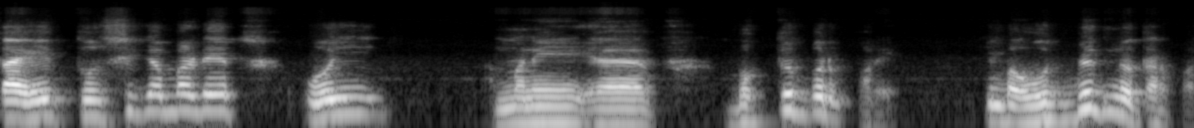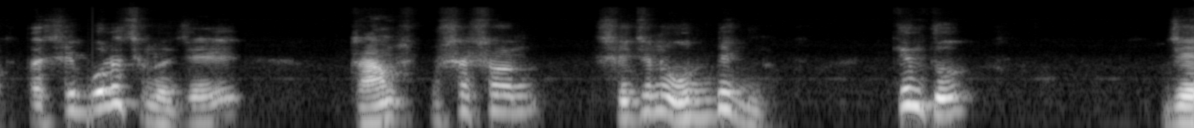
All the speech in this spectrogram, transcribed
তাই তুলসী গাবার্ডের ওই মানে বক্তব্যের পরে কিংবা উদ্বিগ্নতার পরে, তা সে বলেছিল যে ট্রাম্প প্রশাসন সেই জন্য উদ্বিগ্ন। কিন্তু যে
